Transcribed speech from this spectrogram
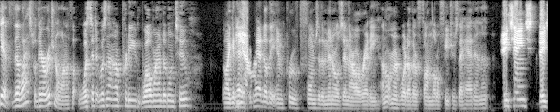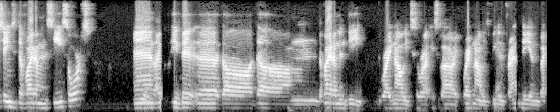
Yeah, the last one, their original one, I thought was it. Wasn't that a pretty well-rounded one too? Like it had, Yeah. it had all the improved forms of the minerals in there already. I don't remember what other fun little features they had in it. They changed they changed the vitamin C source, and I believe the uh, the the um, the vitamin D right now it's right it's like right now it's vegan friendly, and back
